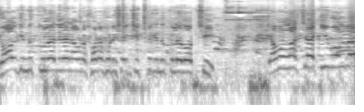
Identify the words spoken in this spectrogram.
জল কিন্তু তুলে দিলেন আমরা সরাসরি সেই চিত্র কিন্তু তুলে ধরছি। কেমন লাগছে কি বলবে?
